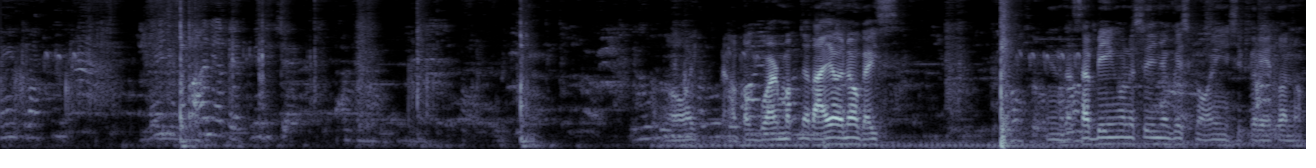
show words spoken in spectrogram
ay, plastic. Ayun sa paa ni ate, ni Diche. Okay, nakapag-warm up na tayo, no, guys? Yun, sabihin ko na sa inyo, guys, kung ano yung sikreto, no?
